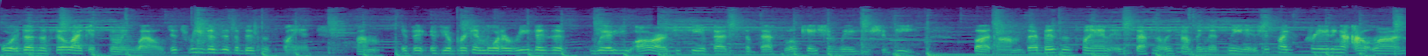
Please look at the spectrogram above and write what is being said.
or it doesn't feel like it's doing well, just revisit the business plan. Um, if, it, if you're brick and mortar, revisit where you are to see if that's the best location where you should be. But um, their business plan is definitely something that's needed. It's just like creating an outline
